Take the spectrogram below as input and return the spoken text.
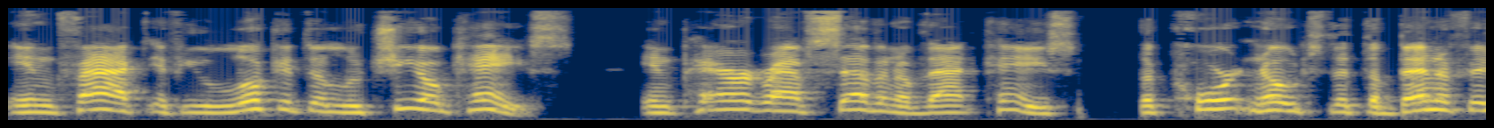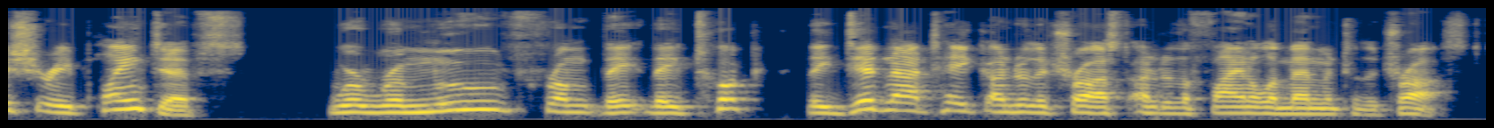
In fact, if you look at the Lucio case, in paragraph seven of that case, the court notes that the beneficiary plaintiffs were removed from, they took, they did not take under the trust under the final amendment to the trust.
